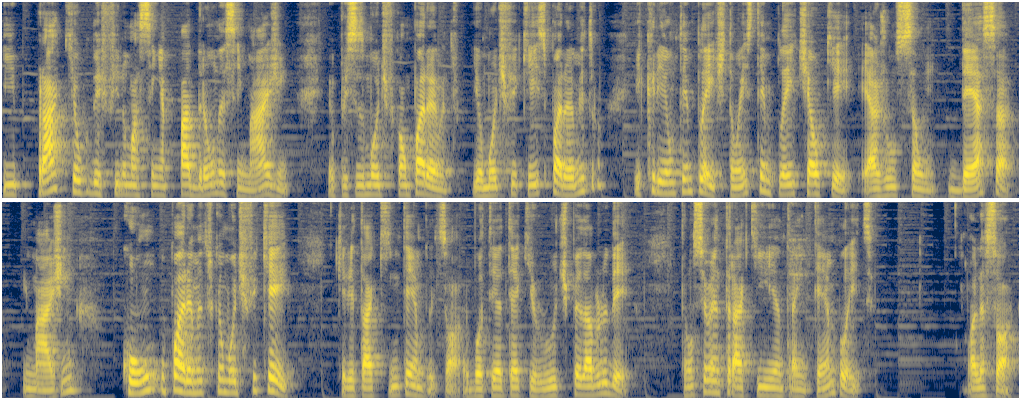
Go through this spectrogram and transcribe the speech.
E para que eu defina uma senha padrão dessa imagem, eu preciso modificar um parâmetro. E eu modifiquei esse parâmetro e criei um template. Então esse template é o que? É a junção dessa imagem com o parâmetro que eu modifiquei, que ele está aqui em templates. Ó. Eu botei até aqui root pwd. Então se eu entrar aqui e entrar em template, olha só,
